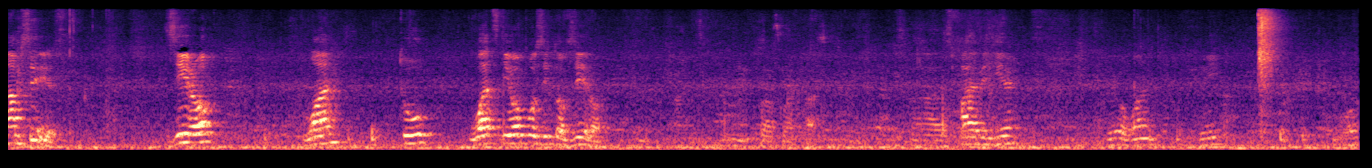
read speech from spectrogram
I'm serious. Zero, one, two. What's the opposite of zero? Plus one plus. Uh, there's five in here. Zero, one, three, four,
